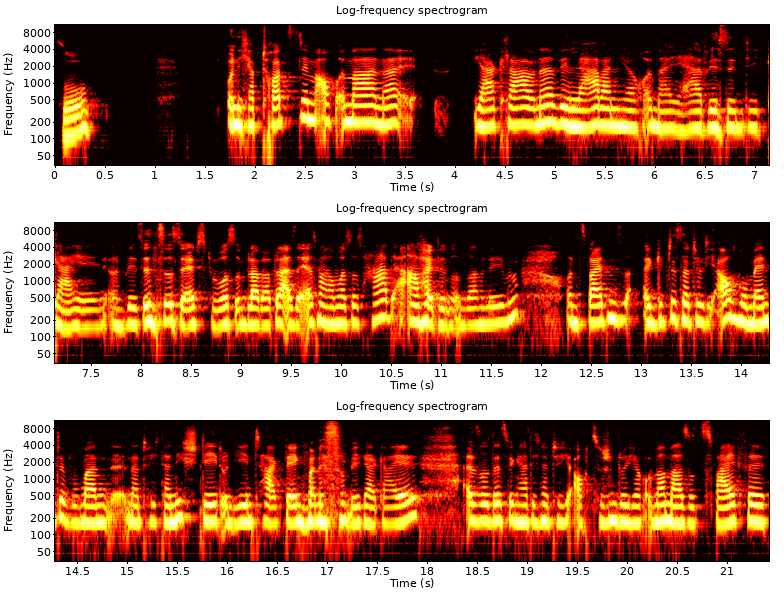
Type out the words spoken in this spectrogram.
So. Und ich habe trotzdem auch immer, ne, ja klar, ne, wir labern hier auch immer, ja, wir sind die Geilen und wir sind so selbstbewusst und bla bla bla. Also erstmal haben wir uns das hart erarbeitet in unserem Leben. Und zweitens gibt es natürlich auch Momente, wo man natürlich da nicht steht und jeden Tag denkt, man ist so mega geil. Also deswegen hatte ich natürlich auch zwischendurch auch immer mal so Zweifel,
